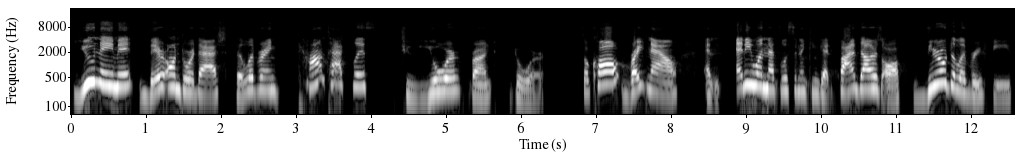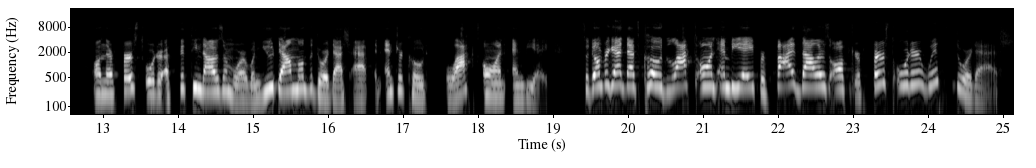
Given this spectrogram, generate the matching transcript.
you name it, they're on DoorDash delivering contactless to your front door. So call right now, and anyone that's listening can get $5 off, zero delivery fees on their first order of $15 or more when you download the DoorDash app and enter code Locked On NBA. So don't forget that's code Locked On NBA for $5 off your first order with DoorDash.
